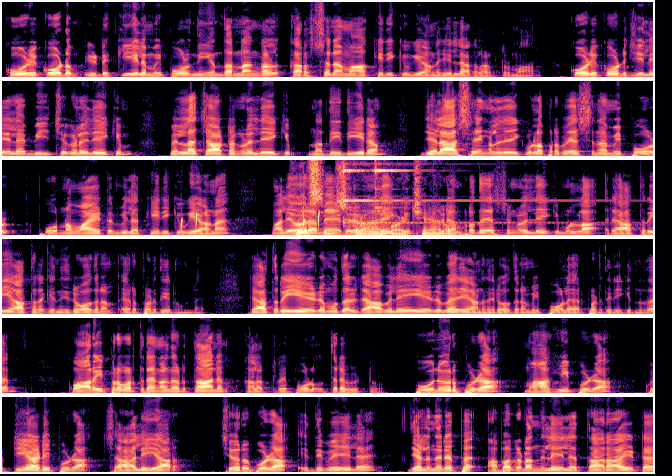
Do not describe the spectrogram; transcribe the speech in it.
കോഴിക്കോടും ഇടുക്കിയിലും ഇപ്പോൾ നിയന്ത്രണങ്ങൾ കർശനമാക്കിയിരിക്കുകയാണ് ജില്ലാ കളക്ടർമാർ. കോഴിക്കോട് ജില്ലയിലെ ബീച്ചുകളിലേക്കും വെള്ളച്ചാട്ടങ്ങളിലേക്കും നദീതീരം ജലാശയങ്ങളിലേക്കുള്ള പ്രവേശനം ഇപ്പോൾ പൂർണമായിട്ടും വിലക്കിയിരിക്കുകയാണ്. മലയോര മേഖലകളിലേക്കും channel. പ്രദേശങ്ങളിലേക്കുമുള്ള രാത്രി യാത്രയ്ക്ക് നിരോധനം ഏർപ്പെടുത്തിയിട്ടുണ്ട്. രാത്രി ഏഴ് മുതൽ രാവിലെ ഏഴ് വരെയാണ് നിരോധനം ഇപ്പോൾ ഏർപ്പെടുത്തിയിരിക്കുന്നത്. ക്വാറി പ്രവർത്തനങ്ങൾ നിർത്താനും കളക്ടർ ഇപ്പോൾ ഉത്തരവിട്ടു. പൂനൂർ പുഴ മാഹി പുഴ കുറ്റിയാടി ചാലിയാർ ചെറുപുഴ എന്നിവയിലെ ജലനിരപ്പ് അപകട നിലയിലെത്താനായിട്ട്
